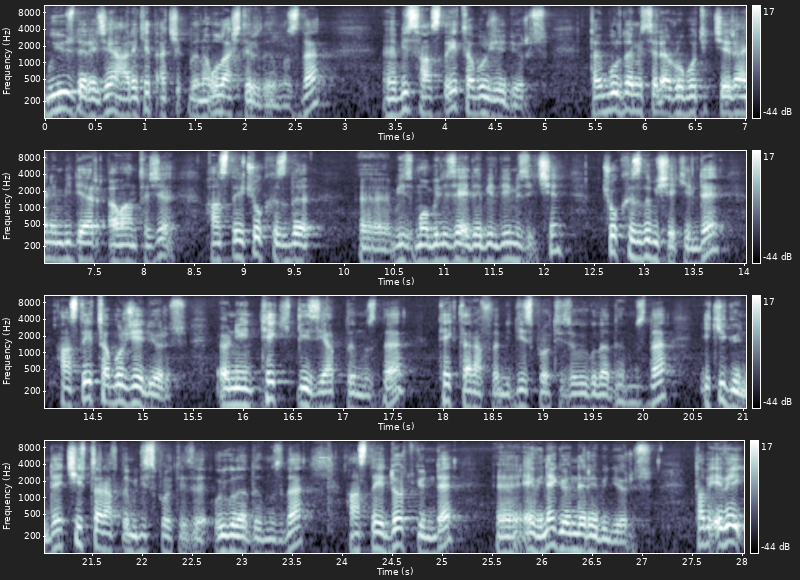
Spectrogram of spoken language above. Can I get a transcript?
Bu 100 derece hareket açıklığına ulaştırdığımızda e, biz hastayı taburcu ediyoruz. Tabi burada mesela robotik cerrahinin bir diğer avantajı hastayı çok hızlı e, biz mobilize edebildiğimiz için çok hızlı bir şekilde hastayı taburcu ediyoruz. Örneğin tek diz yaptığımızda, tek taraflı bir diz protezi uyguladığımızda iki günde, çift taraflı bir diz protezi uyguladığımızda hastayı dört günde e, evine gönderebiliyoruz. Tabii eve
